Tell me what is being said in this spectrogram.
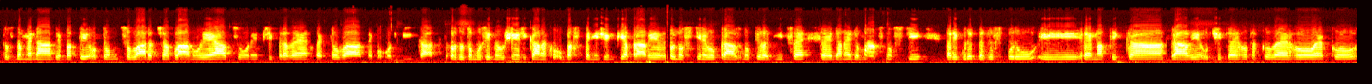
to znamená debaty o tom, co vláda třeba plánuje a co on je připraven vetovat nebo odmítat. Proto tomu zjednodušeně říkám jako oblast peněženky a právě plnosti nebo prázdnoty lednice té dané domácnosti. Tady bude bez zesporu i tématika právě určitého takového jako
